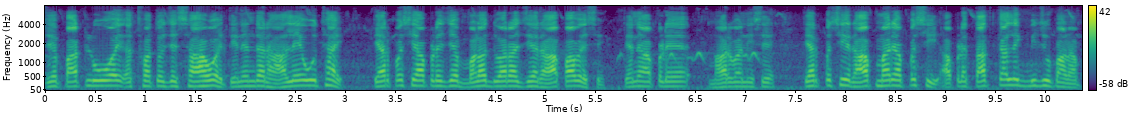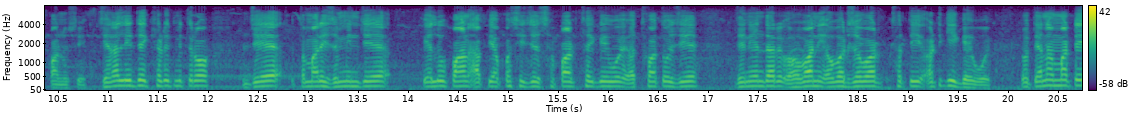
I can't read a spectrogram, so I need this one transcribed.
જે પાટલું હોય અથવા તો જે શાહ હોય તેની અંદર હાલે એવું થાય ત્યાર પછી આપણે જે બળદ દ્વારા જે રાપ આવે છે, તેને આપણે મારવાની છે. ત્યાર પછી રાપ માર્યા પછી આપણે તાત્કાલિક બીજું પાણ આપવાનું છે. જેના લીધે ખેડૂત મિત્રો, જે તમારી જમીન જે પહેલું પાણ આપ્યા પછી જે સપાટ થઈ ગઈ હોય અથવા તો જે જેની અંદર હવાની અવરજવર થતી અટકી ગઈ હોય, તો તેના માટે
